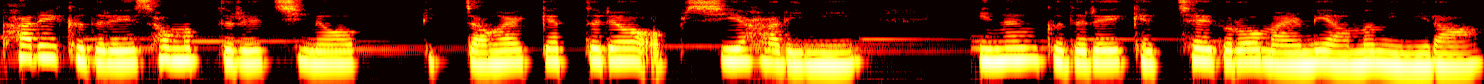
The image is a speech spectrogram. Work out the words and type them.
칼이 그들의 성읍들을 치며 빗장을 깨뜨려 없이 하리니 이는 그들의 계책으로 말미암음이니라.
